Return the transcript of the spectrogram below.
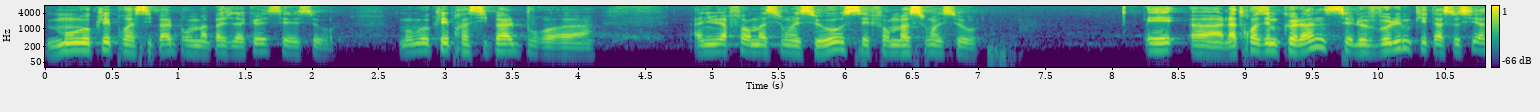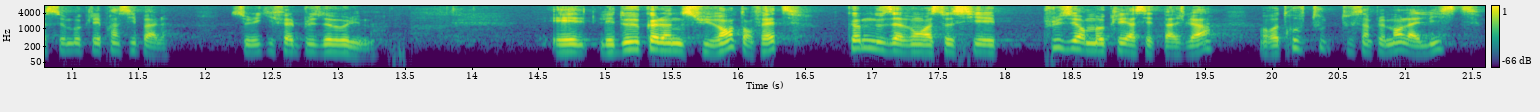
Mon mot-clé principal pour ma page d'accueil, c'est SEO. Mon mot-clé principal pour annuaire formation SEO, c'est formation SEO. Et euh, la troisième colonne, c'est le volume qui est associé à ce mot-clé principal, celui qui fait le plus de volume. Et les deux colonnes suivantes, en fait, comme nous avons associé plusieurs mots-clés à cette page-là, on retrouve tout, simplement la liste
